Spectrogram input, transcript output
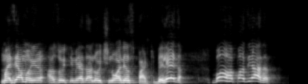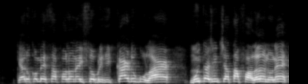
mas é amanhã, às 8h30 da noite, no Allianz Parque, beleza? Bom, rapaziada, Quero começar falando aí sobre Ricardo Goulart. Muita gente já tá falando, né?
